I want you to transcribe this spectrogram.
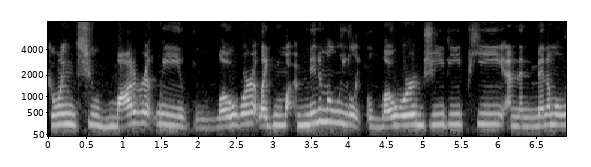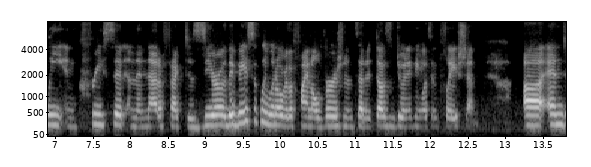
going to moderately lower, like minimally like lower GDP and then minimally increase it, and the net effect is zero. They basically went over the final version and said it doesn't do anything with inflation. Uh, and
